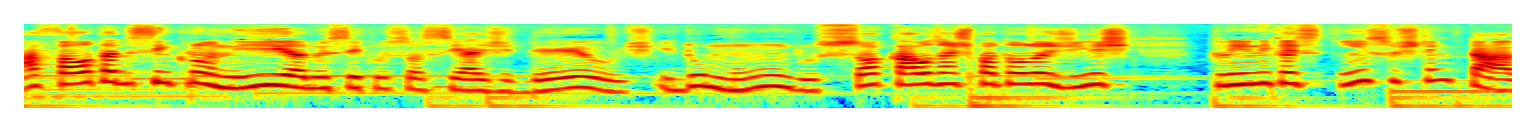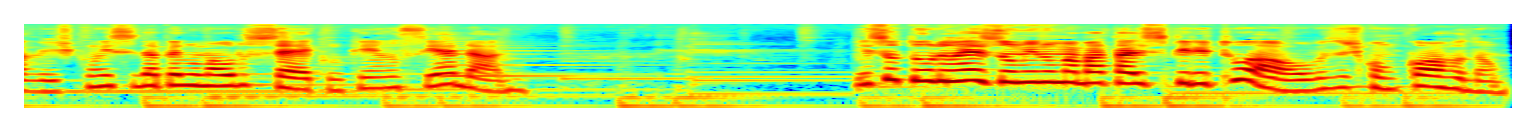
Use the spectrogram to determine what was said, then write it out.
A falta de sincronia nos ciclos sociais de Deus e do mundo só causa as patologias clínicas insustentáveis, conhecida pelo mal do século, que é a ansiedade. Isso tudo resume numa batalha espiritual, vocês concordam?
